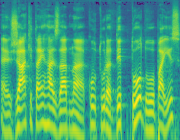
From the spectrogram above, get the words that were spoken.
É, já que está enraizado na cultura de todo o país,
